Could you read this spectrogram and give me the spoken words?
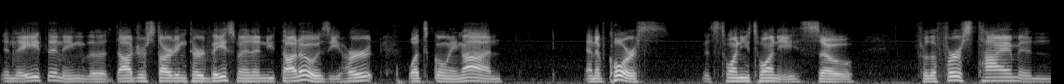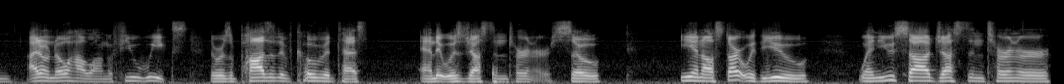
in the eighth inning the dodgers starting third baseman and you thought oh is he hurt? What's going on? And of course it's 2020 so for the first time in i don't know how long a few weeks there was a positive covid test and it was justin turner so ian i'll start with you when you saw justin turner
